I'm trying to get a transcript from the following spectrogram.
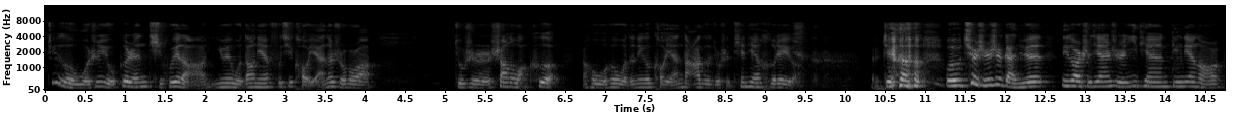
这个我是有个人体会的啊，因为我当年复习考研的时候啊，就是上的网课，然后我和我的那个考研搭子就是天天喝这个，这样我确实是感觉那段时间是一天盯电脑，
